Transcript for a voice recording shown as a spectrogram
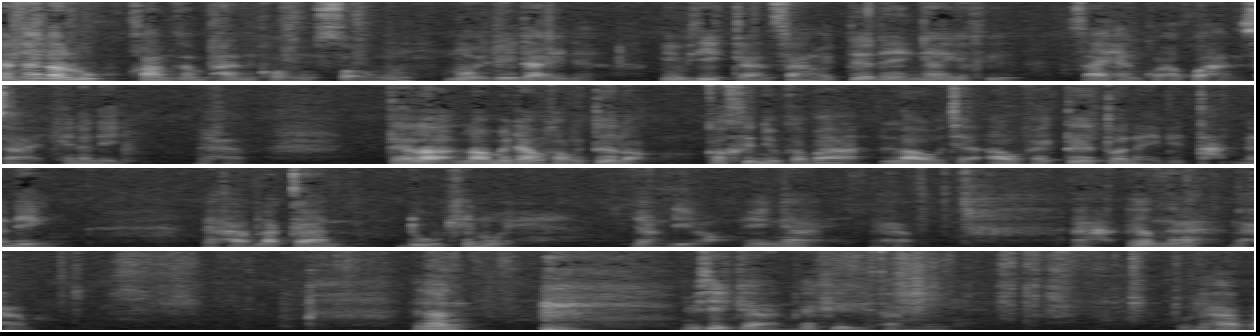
นั้นถ้าเรารู้ความสัมพันธ์ของ 2 หน่วยใด ๆ เนี่ย มีวิธีการสร้างเวกเตอร์ได้ง่ายก็คือซ้ายหันขวาขวาหันซ้ายแค่นั้นเองนะครับ แต่ละเราไม่ได้เอาสองเวกเตอร์หรอก ก็ขึ้นอยู่กับว่าเราจะเอาแฟกเตอร์ตัวไหนไปตัดนั่นเองนะครับ หลักการดูแค่หน่วยอย่างเดียวง่ายๆนะครับ อะเริ่มนะนะครับดังนั้นวิธีการก็คือทำนี้ดูนะครับ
